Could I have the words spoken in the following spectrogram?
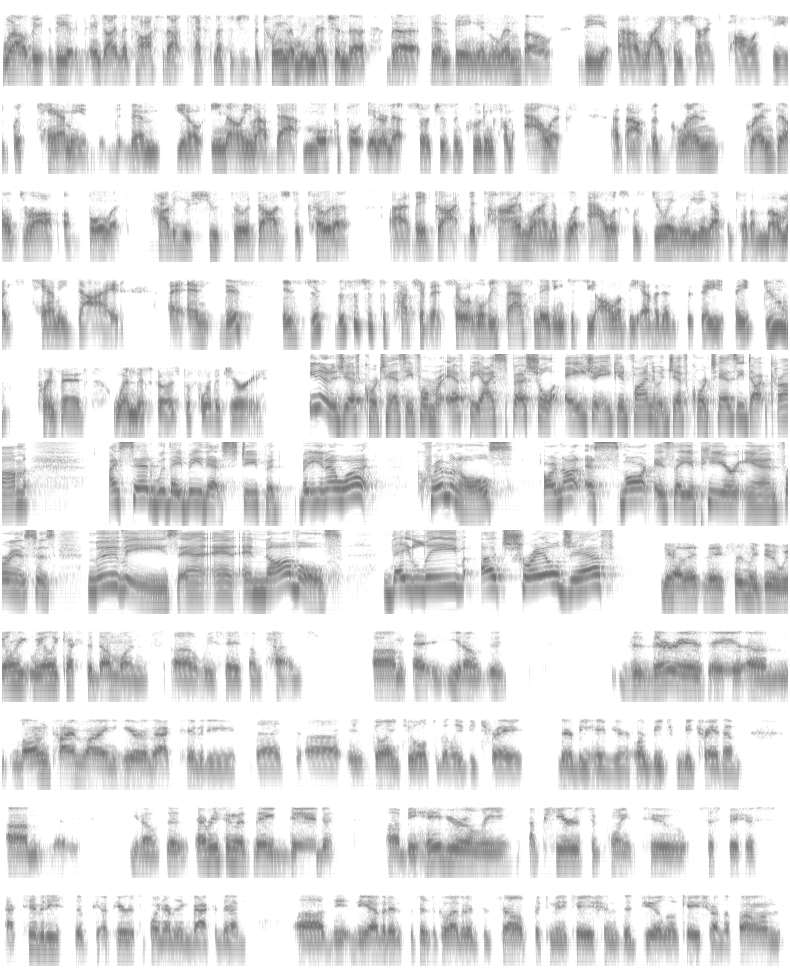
well, the, the indictment talks about text messages between them. We mentioned the, the them being in limbo, the uh, life insurance policy with Tammy, them you know emailing about that, multiple internet searches, including from Alex about the Gren, Grendel drop, a bullet. How do you shoot through a Dodge Dakota? Uh, they've got the timeline of what Alex was doing leading up until the moment Tammy died, and this is just this is just a touch of it. So it will be fascinating to see all of the evidence that they they do present when this goes before the jury. You know, to Jeff Cortese, former FBI special agent, you can find him at jeffcortese.com. I said, would they be that stupid? But you know what? Criminals are not as smart as they appear in, for instance, movies and, and, and novels. They leave a trail, Jeff. Yeah, they, they certainly do. We only we only catch the dumb ones. Uh, we say sometimes. Um, uh, you know, th- there is a um, long timeline here of activity that uh, is going to ultimately betray their behavior or be- betray them. Um, you know, the, everything that they did uh, behaviorally appears to point to suspicious activities. That appears to point everything back to them. Uh, the, the evidence, the physical evidence itself, the communications, the geolocation on the phones,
